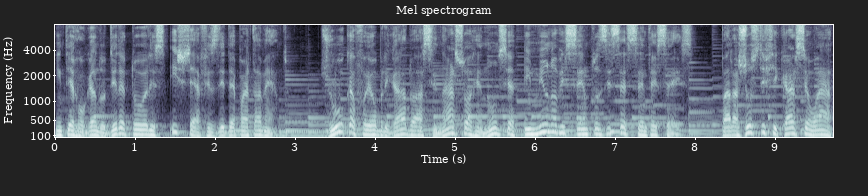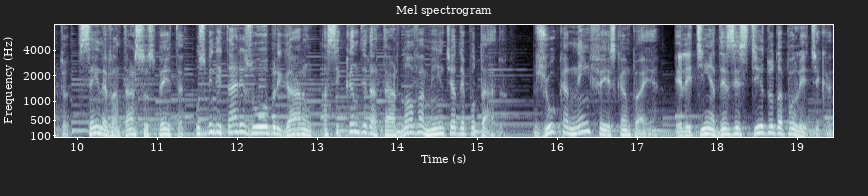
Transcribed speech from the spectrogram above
interrogando diretores e chefes de departamento. Juca foi obrigado a assinar sua renúncia em 1966. Para justificar seu ato, sem levantar suspeita, os militares o obrigaram a se candidatar novamente a deputado. Juca nem fez campanha. Ele tinha desistido da política.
